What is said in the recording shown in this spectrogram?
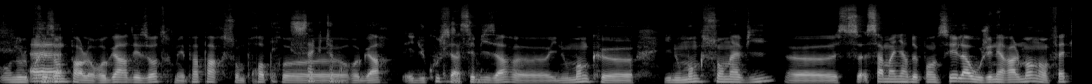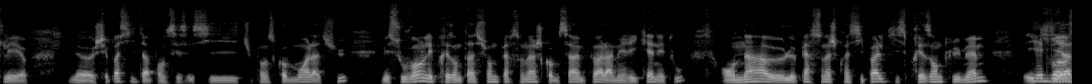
On nous le présente euh, par le regard des autres, mais pas par son propre euh, regard. Et du coup, c'est assez bizarre. il, nous manque, il nous manque son avis, sa, manière de penser, là où généralement, en fait, les, je sais pas si, as pensé, si tu penses comme moi là-dessus, mais souvent, les présentations de personnages comme ça, un peu à l'américaine et tout, on a le personnage principal qui se présente lui-même et qui a,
